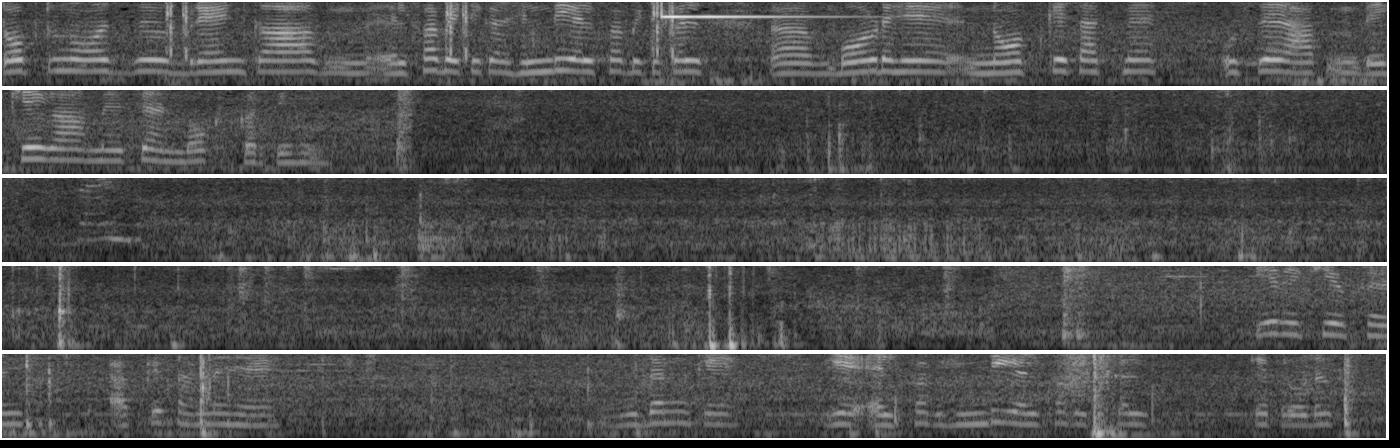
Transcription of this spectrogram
top to nose brand का अल्फ़ाबेटिकल हिंदी अल्फ़ाबेटिकल बोर्ड है नोब के साथ में। उसे आप देखिएगा, मैं इसे अनबॉक्स करती हूँ। ये देखिए फ्रेंड्स आपके सामने है वुडन के, ये अल्फ़ा हिंदी अल्फ़ाबेटिकल के products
